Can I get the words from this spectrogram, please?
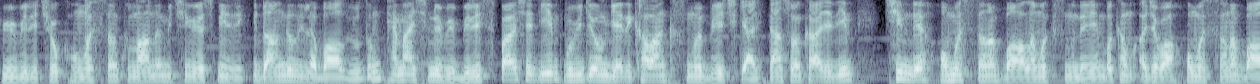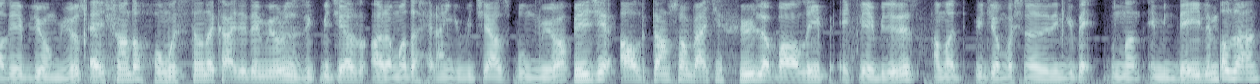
Hue bridge yok. Home Assistant kullandığım için USB Zigbee dongle ile bağlıyordum. Hemen şimdi bir bridge sipariş edeyim. Bu videonun geri kalan kısmı bridge geldikten sonra kaydedeyim. Şimdi Home Assistant'a bağlama kısmı deneyelim. Bakalım acaba Home Assistant'a bağlayabiliyor muyuz? Evet şu anda Home Assistant'a kaydedemiyoruz. Zigbee cihaz aramada herhangi bir cihaz bulmuyor. Bridge'i aldıktan sonra belki Hue ile bağlayıp ekleyebiliriz. Ama videonun başında dediğim gibi bundan emin değilim. O zaman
